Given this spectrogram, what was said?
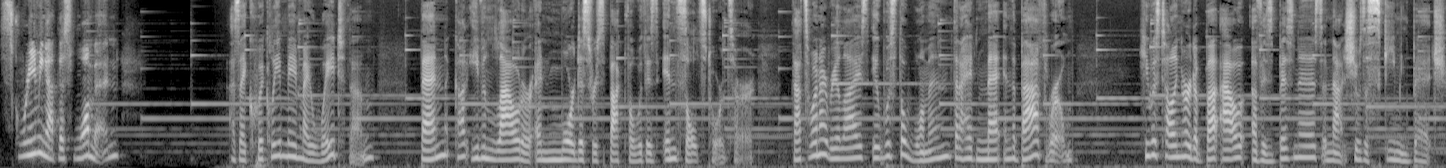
screaming at this woman. As I quickly made my way to them, Ben got even louder and more disrespectful with his insults towards her. That's when I realized it was the woman that I had met in the bathroom. He was telling her to butt out of his business and that she was a scheming bitch.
